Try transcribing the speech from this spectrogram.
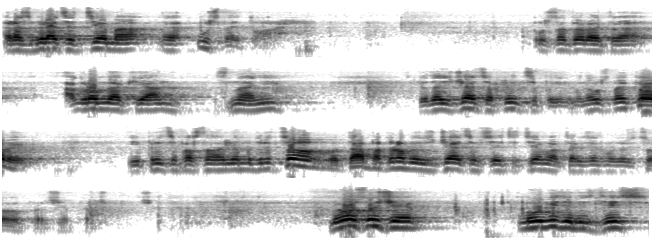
разбирается тема э, устной Торы. Устная Тора – это огромный океан знаний. Когда изучаются принципы именно устной Торы, и принцип основания мудрецов, вот там подробно изучаются все эти темы, авторитет мудрецов и прочее, прочее, прочее. В любом случае, мы увидели здесь,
